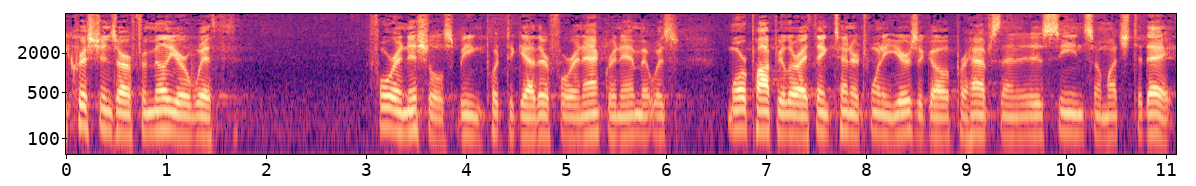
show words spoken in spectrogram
Christians are familiar with four initials being put together for an acronym. It was more popular, I think, 10 or 20 years ago, perhaps, than it is seen so much today.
